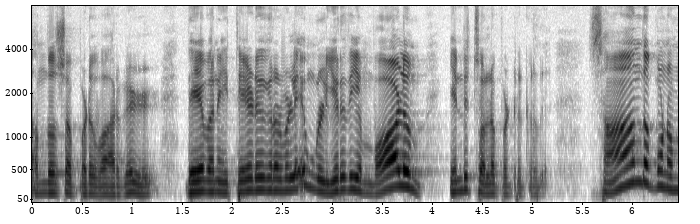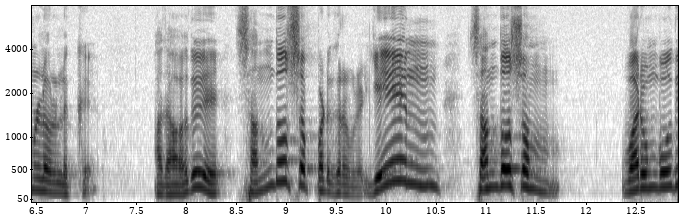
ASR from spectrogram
சந்தோஷப்படுவார்கள். தேவனை தேடுகிறவர்களே உங்கள் இருதயம் வாழும் என்று சொல்லப்பட்டிருக்கிறது. சாந்த குணமுள்ளவர்களுக்கு அதாவது சந்தோஷப்படுகிறவர்கள். ஏன் சந்தோஷம் வரும்போது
